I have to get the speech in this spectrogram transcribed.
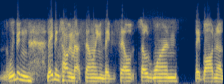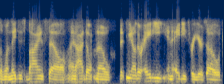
we've been they've been talking about selling. and They've sell, sold one. They bought another one. They just buy and sell, and I don't know. You know, they're eighty and eighty-three years old,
